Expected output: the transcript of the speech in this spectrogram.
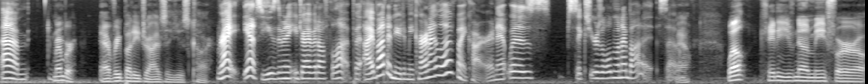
Um, Remember, everybody drives a used car. Right. Yeah, it's used the minute you drive it off the lot. But I bought a new to me car and I love my car. And it was six years old when I bought it. So Yeah. Well, Katie, you've known me for a,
